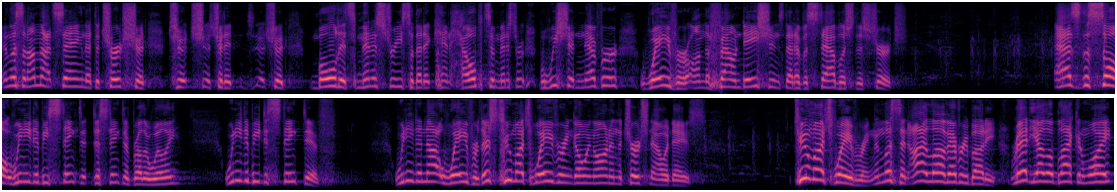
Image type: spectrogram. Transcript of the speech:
And listen, I'm not saying that the church should, should, should, should, it, should mold its ministry so that it can help to minister, but we should never waver on the foundations that have established this church. As the salt, we need to be distinctive, distinctive, Brother Willie. We need to be distinctive. We need to not waver. There's too much wavering going on in the church nowadays. Too much wavering. And listen, I love everybody red, yellow, black, and white,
